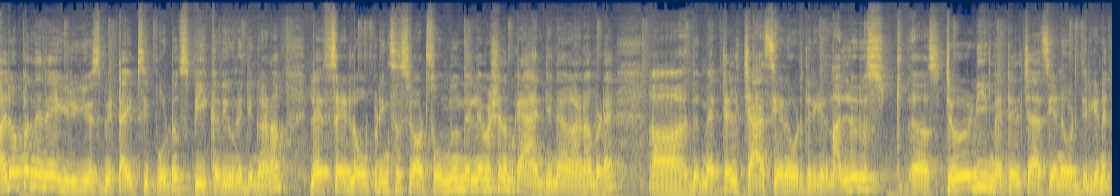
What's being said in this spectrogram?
അതിനൊപ്പം തന്നെ ഒരു U S B type C പോർട്ടും സ്പീക്കർ യൂണിറ്റും കാണാം. ലെഫ്റ്റ് സൈഡിൽ ഓപ്പണിങ്സ് സ്ലോട്ട്സ് ഒന്നും തന്നെ പക്ഷേ നമുക്ക് ആന്റിന കാണാം ഇവിടെ. ഇത് മെറ്റൽ ചാസിയാണ് കൊടുത്തിരിക്കുന്നത്. നല്ലൊരു സ്റ്റേഡി മെറ്റൽ ചാസിയാണ് കൊടുത്തിരിക്കുന്നത്.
